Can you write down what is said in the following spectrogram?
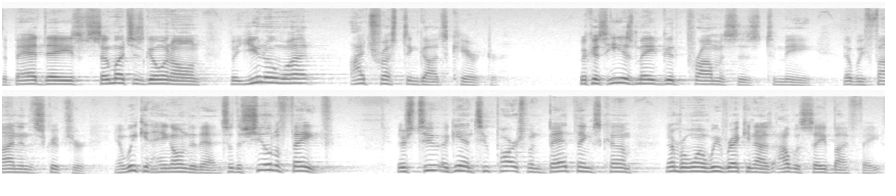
the bad days, so much is going on. But you know what? I trust in God's character because he has made good promises to me that we find in the scripture and we can hang on to that. So the shield of faith there's two again two parts. When bad things come number one we recognize i was saved by faith.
